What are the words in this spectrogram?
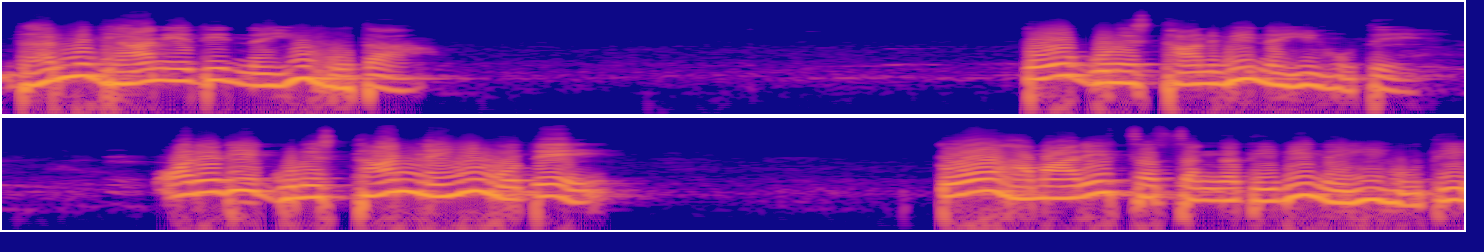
धर्म ध्यान यदि नहीं होता तो गुणस्थान भी नहीं होते। और यदि गुणस्थान नहीं होते तो हमारी सत्संगति भी नहीं होती।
